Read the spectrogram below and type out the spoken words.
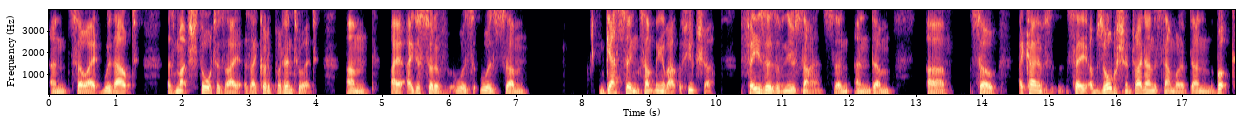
And so I, without as much thought as I, as I could have put into it, um, I, I just sort of was, was um, guessing something about the future, phases of new science. And, and um, uh, so I kind of say absorption, try to understand what I've done in the book.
